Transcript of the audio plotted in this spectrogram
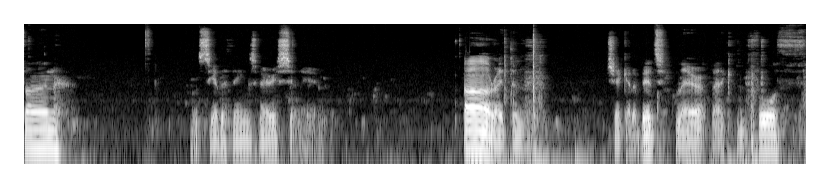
fun. We'll see other things very soon here. Alright then. Check out a bit. There, back and forth.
